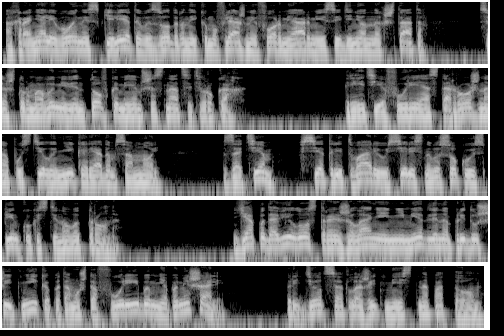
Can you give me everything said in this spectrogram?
охраняли воины-скелеты в изодранной камуфляжной форме армии Соединенных Штатов со штурмовыми винтовками М-16 в руках. Третья фурия осторожно опустила Ника рядом со мной. Затем все три твари уселись на высокую спинку костяного трона. Я подавил острое желание немедленно придушить Ника, потому что фурии бы мне помешали — Придется отложить месть на потом.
